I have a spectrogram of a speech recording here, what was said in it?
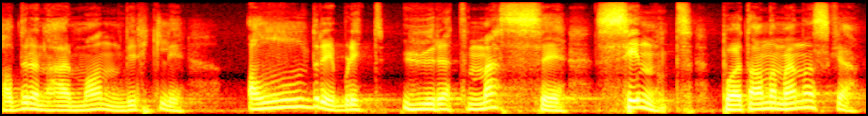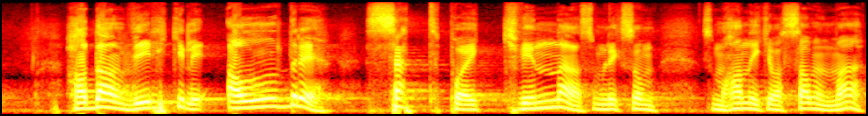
Hadde denne mannen virkelig aldri blitt urettmessig sint på et annet menneske? Hadde han virkelig aldri sett på ei kvinne som, liksom, som han ikke var sammen med,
